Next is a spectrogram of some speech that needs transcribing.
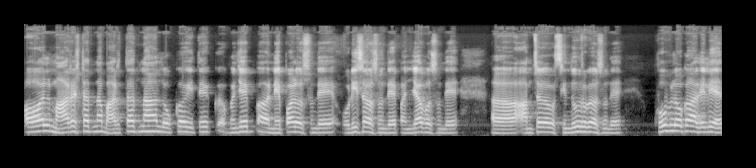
ऑल महाराष्ट्रातनं भारतातना लोक इथे क- म्हणजे नेपाळ असून दे ओडिसा असून दे पंजाब असून दे आमचं सिंधुदुर्ग असू दे खूप लोक आलेली आहेत.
